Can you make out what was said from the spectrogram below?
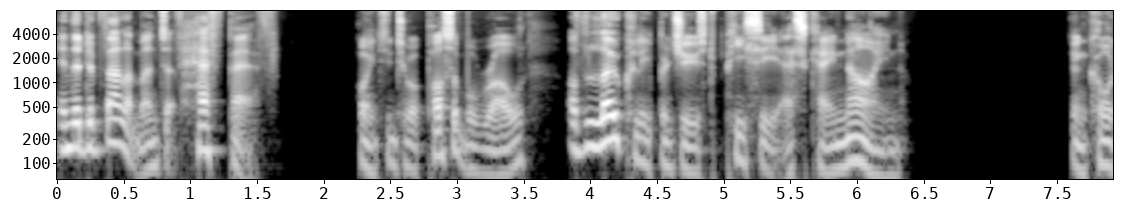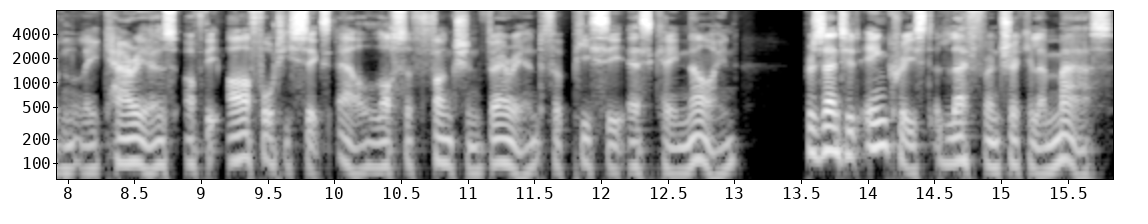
in the development of HFpEF, pointing to a possible role of locally produced PCSK9. Concordantly, carriers of the R46L loss of function variant for PCSK9 presented increased left ventricular mass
